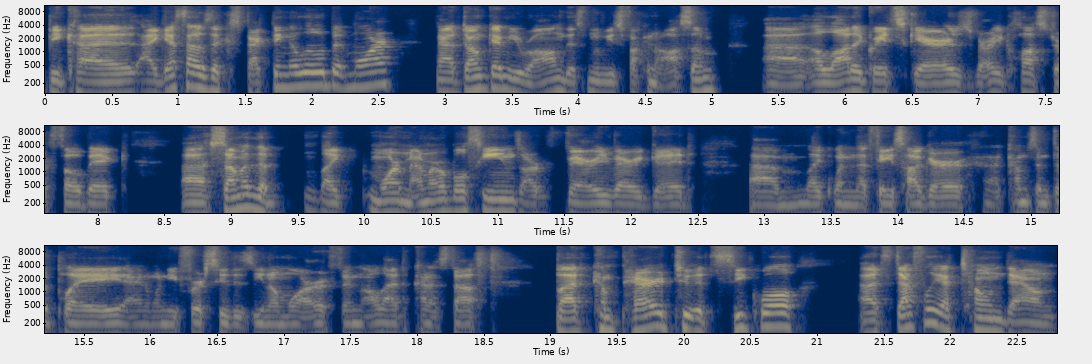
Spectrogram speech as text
because i guess i was expecting a little bit more. Now don't get me wrong this movie's fucking awesome. Uh, a lot of great scares very claustrophobic. Uh, some of the like more memorable scenes are very very good. Um, like when the face hugger uh, comes into play and when you first see the xenomorph and all that kind of stuff. But compared to its sequel uh, it's definitely a toned down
